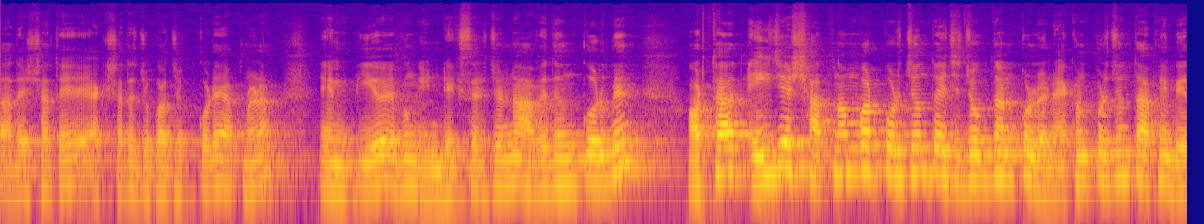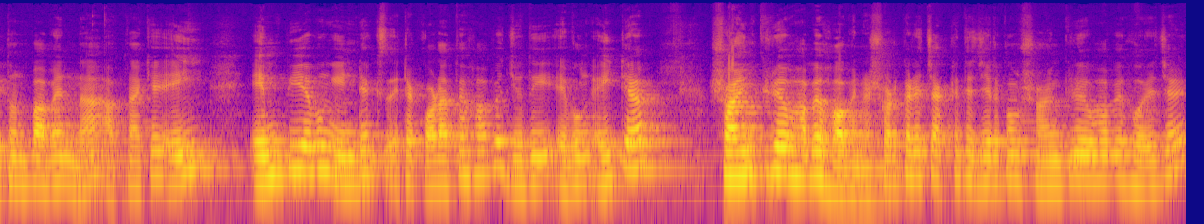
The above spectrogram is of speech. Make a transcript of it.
তাদের সাথে একসাথে যোগাযোগ করে আপনারা এমপিও এবং ইন্ডেক্সের জন্য আবেদন করবেন। অর্থাৎ এই যে সাত নম্বর পর্যন্ত এই যে যোগদান করলেন, এখন পর্যন্ত আপনি বেতন পাবেন না। আপনাকে এই এমপি এবং ইন্ডেক্স এটা করাতে হবে যদি, এবং এইটা স্বয়ংক্রিয়ভাবে হবে না। সরকারি চাকরিতে যেরকম স্বয়ংক্রিয়ভাবে হয়ে যায়,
